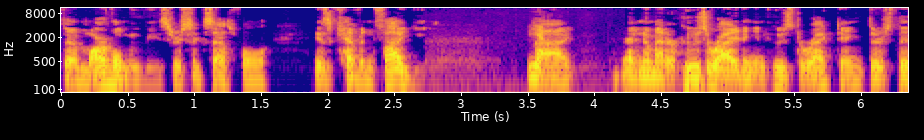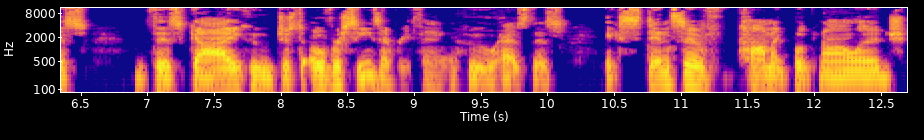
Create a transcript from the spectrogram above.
the Marvel movies are successful is Kevin Feige. Yeah. Uh, that no matter who's writing and who's directing, there's this this guy who just oversees everything, who has this extensive comic book knowledge,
